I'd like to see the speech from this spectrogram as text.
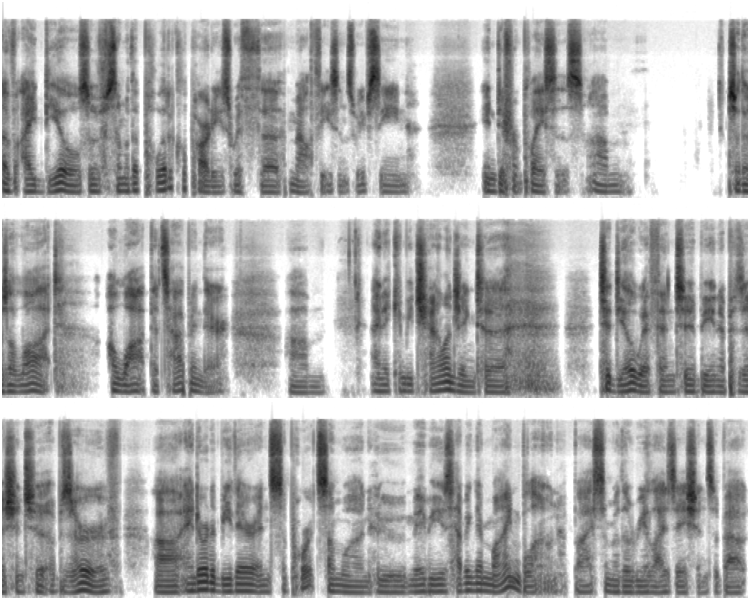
of ideals of some of the political parties with the malfeasance we've seen in different places. Um, So there's a lot, a lot that's happening there. Um, and it can be challenging to to deal with and to be in a position to observe uh, and or to be there and support someone who maybe is having their mind blown by some of the realizations about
